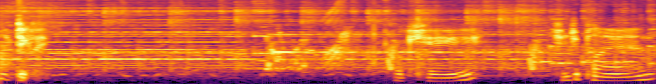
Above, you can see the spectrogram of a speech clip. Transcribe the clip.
Oh, Okay. Change your plans.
